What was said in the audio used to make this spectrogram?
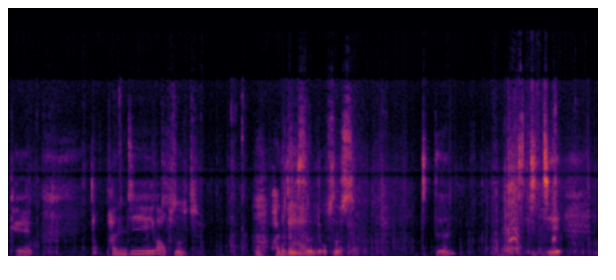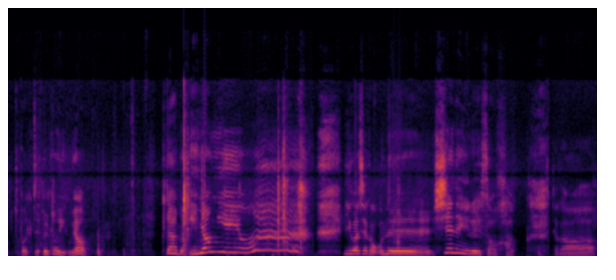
이렇게 반지가 없어졌어요. 아, 반지 있었는데 없어졌어요. 어쨌든 스티치 두 번째 필통이고요. 그 다음에 인형이에요. 아! 이거 제가 오늘 CNA에서 가 제가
